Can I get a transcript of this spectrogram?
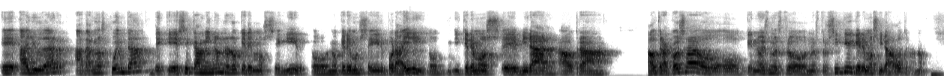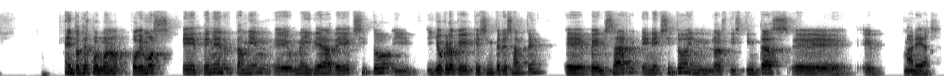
eh, ayudar a darnos cuenta de que ese camino no lo queremos seguir o no queremos seguir por ahí y queremos eh, virar a otra, a otra cosa o, que no es nuestro, nuestro sitio y queremos ir a otro, ¿no? Entonces, pues bueno, podemos eh, tener también una idea de éxito y, yo creo que, es interesante pensar en éxito en las distintas áreas,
